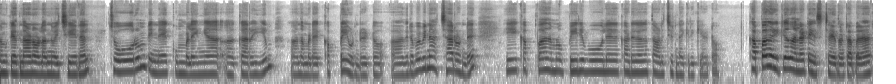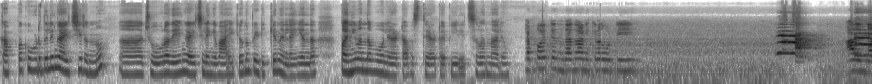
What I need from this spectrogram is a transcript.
നമുക്ക് എന്താണുള്ളതെന്ന് വെച്ച് കഴിഞ്ഞാൽ ചോറും പിന്നെ കുമ്പളങ്ങ കറിയും നമ്മുടെ കപ്പയുണ്ട് കേട്ടോ. അതിനൊപ്പം പിന്നെ അച്ചാറുണ്ട്. ഈ കപ്പ നമ്മൾ ഉപ്പേരി പോലെ കടുക താളിച്ചുണ്ടാക്കിയിരിക്കുക കേട്ടോ. കപ്പ കഴിക്കാൻ നല്ല ടേസ്റ്റ് ആയിരുന്നു കേട്ടോ. അപ്പോൾ ഞാൻ കപ്പ കൂടുതലും കഴിച്ചിരുന്നു. ചോറ് അധികം കഴിച്ചില്ലെങ്കിൽ വായിക്കൊന്നും പിടിക്കുന്നില്ല. എന്താ പനി വന്ന പോലെ കേട്ടോ അവസ്ഥ കേട്ടോ. പീരിയഡ്സ് വന്നാലും. എന്താ കാണിക്കണ കുട്ടി? അതെന്താ?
